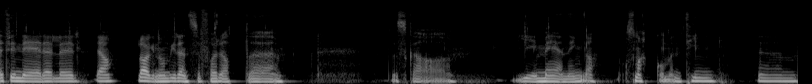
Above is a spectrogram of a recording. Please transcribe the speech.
definere eller ja, lage noen grenser for at eh, det skal gi mening, da. Å snakke om en ting. Um,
